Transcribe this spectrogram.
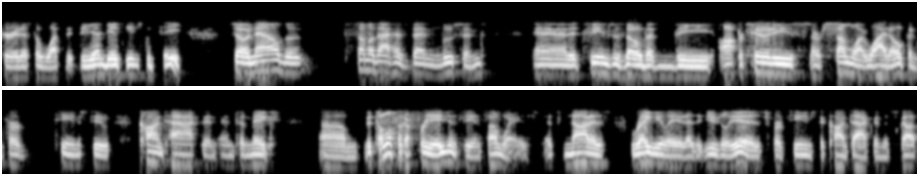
period as to what the, the NBA teams could see. So now the some of that has been loosened, and it seems as though that the opportunities are somewhat wide open for teams to contact and, and to make. Um, it's almost like a free agency in some ways. It's not as regulated as it usually is for teams to contact and discuss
